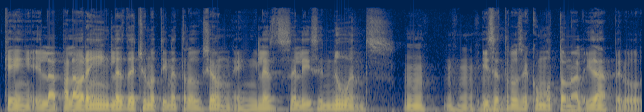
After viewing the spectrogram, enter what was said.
Que la palabra en inglés de hecho no tiene traducción. En inglés se le dice nuance. Mm, y se traduce como tonalidad, pero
